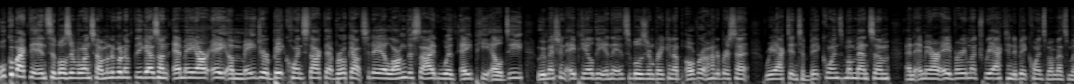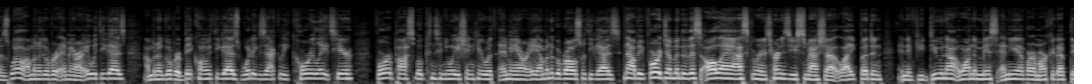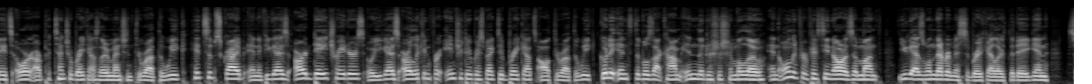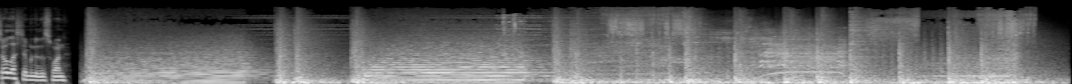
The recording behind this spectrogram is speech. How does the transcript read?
Welcome back to InstaBulls, everyone. So I'm going to go up with you guys on MARA, a major Bitcoin stock that broke out today along the side with APLD. We mentioned APLD in the InstaBulls and breaking up over 100%, reacting to Bitcoin's momentum, and MARA very much reacting to Bitcoin's momentum as well. I'm going to go over MARA with you guys. I'm going to go over Bitcoin with you guys, what exactly correlates here for a possible continuation here with MARA. I'm going to go over all this with you guys. Now, before I jump into this, all I ask in return is you smash that like button, and if you do not want to miss any of our market updates or our potential breakouts that I mentioned throughout the week, hit subscribe and if you guys are day traders or you guys are looking for intraday perspective breakouts all throughout the week, go to instabulls.com in the description below. And only for $15 a month, you guys will never miss a breakout alert the day again. So let's jump into this one.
